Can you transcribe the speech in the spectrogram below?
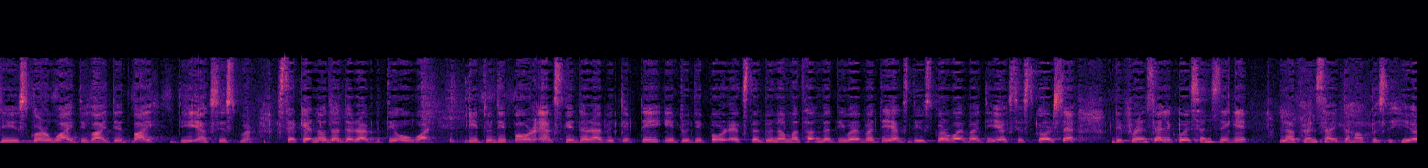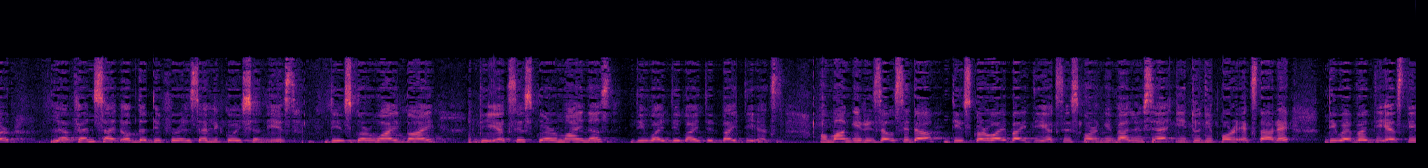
d square y divided by dx square. Second order derivative of y. e to the power x की derivative t e to the power x तदुना मथंग द dy by dx d square y by dx square से differential equation से की left hand side तहा पर से here left hand side of the differential equation is d square y by dx square minus dy divided by dx ꯃꯃꯥꯡꯒꯤ ꯔꯤꯖꯜꯁꯤꯗ ꯗꯤ ꯁ꯭ꯀꯣꯔ ꯋꯥꯏ ꯕꯥꯏ ꯗꯤ ꯑꯦꯛꯁ ꯁ꯭ꯀꯣꯔꯒꯤ ꯚꯦꯂ꯭ꯌꯨꯁꯦ ꯏ ꯇꯨ ꯗꯤ ꯄꯣꯔ ꯑꯦꯛꯁ ꯇꯥꯔꯦ ꯗꯤ ꯋꯥꯏ ꯕꯥꯏ ꯗꯤ ꯑꯦꯛꯁꯀꯤ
